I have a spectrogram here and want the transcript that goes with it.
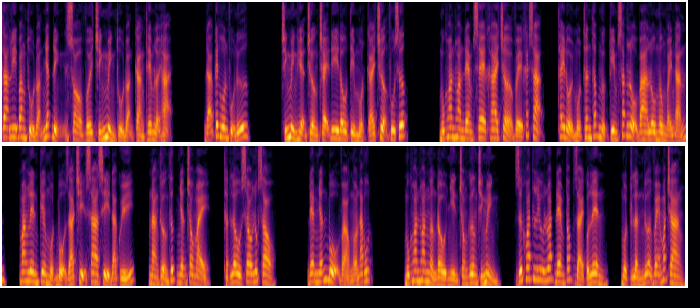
Ta ly băng thủ đoạn nhất định so với chính mình thủ đoạn càng thêm lợi hại. Đã kết hôn phụ nữ. Chính mình hiện trường chạy đi đâu tìm một cái trượng phu sước. Mục hoan hoan đem xe khai trở về khách sạn, thay đổi một thân thấp ngực kim sắc lộ ba lô ngông váy ngắn, mang lên kia một bộ giá trị xa xỉ đa quý, nàng thưởng thức nhẫn cho mày, thật lâu sau lúc sau. Đem nhẫn bộ vào ngón áp út. Mục hoan hoan ngẩng đầu nhìn trong gương chính mình, dứt khoát lưu loát đem tóc dài quấn lên, một lần nữa vẽ mắt trang.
